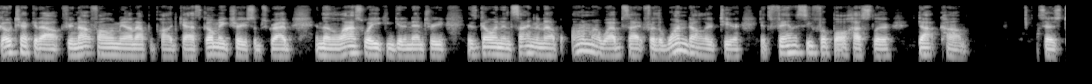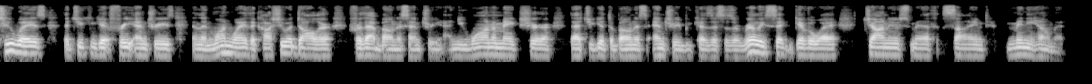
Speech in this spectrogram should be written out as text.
go check it out. If you're not following me on Apple Podcasts, go make sure you subscribe. And then the last way you can get an entry is going and signing up on my website for the $1 tier. It's fantasyfootballhustler.com. So there's two ways that you can get free entries, and then one way that costs you a dollar for that bonus entry. And you want to make sure that you get the bonus entry because this is a really sick giveaway. Jonnu Smith signed mini helmet.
